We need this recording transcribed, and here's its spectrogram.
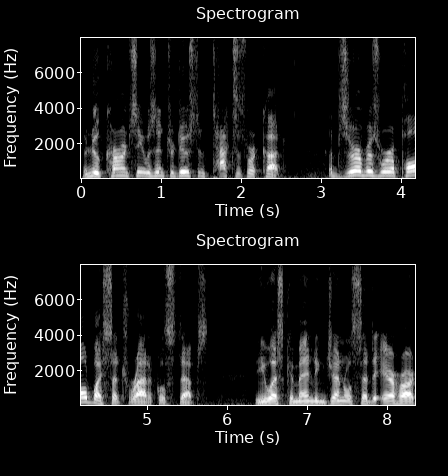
A new currency was introduced and taxes were cut. Observers were appalled by such radical steps. The U.S. commanding general said to Erhard,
